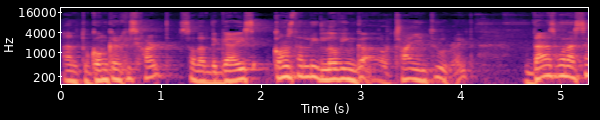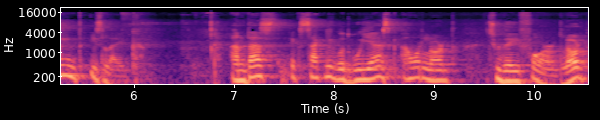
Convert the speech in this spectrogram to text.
and to conquer his heart so that the guy is constantly loving God or trying to, right? That's what a saint is like. And that's exactly what we ask our Lord today for. Lord,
